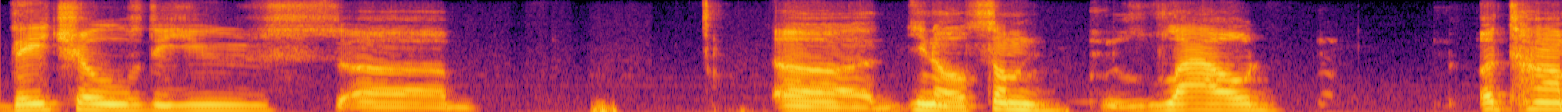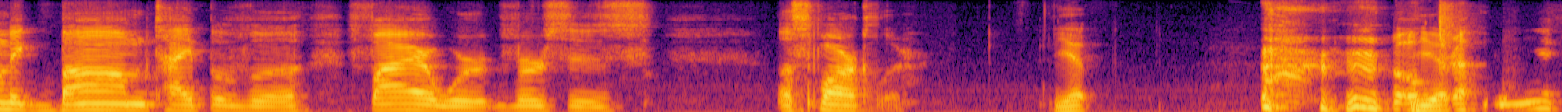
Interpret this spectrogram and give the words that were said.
they chose to use, uh, uh, you know, some loud atomic bomb type of a firework versus a sparkler. Yep. you, know yep. I mean?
